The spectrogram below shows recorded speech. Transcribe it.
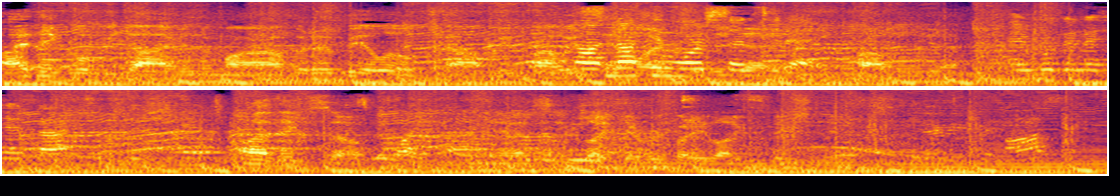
I think we'll be diving tomorrow, but it'll be a little choppy. Probably Not- nothing to worse than today. Probably, yeah. And we're gonna head back to Fish I think so. We like that. Yeah, it seems like everybody likes fish. Awesome.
